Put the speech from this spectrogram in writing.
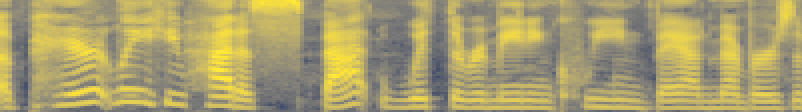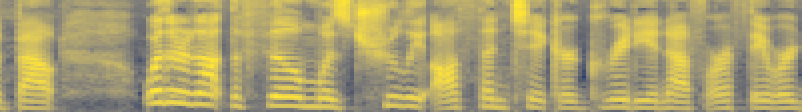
Apparently, he had a spat with the remaining Queen band members about whether or not the film was truly authentic or gritty enough, or if they were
